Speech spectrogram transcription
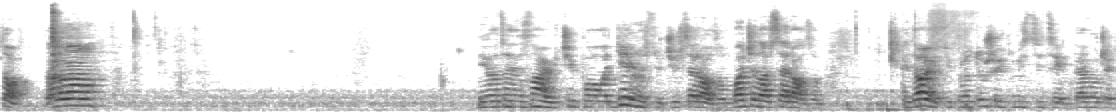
Так. Е, не знаю, чи по отдільності, чи все разом. Бачила все разом. Кидають і протушують місці цим. Коротше,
